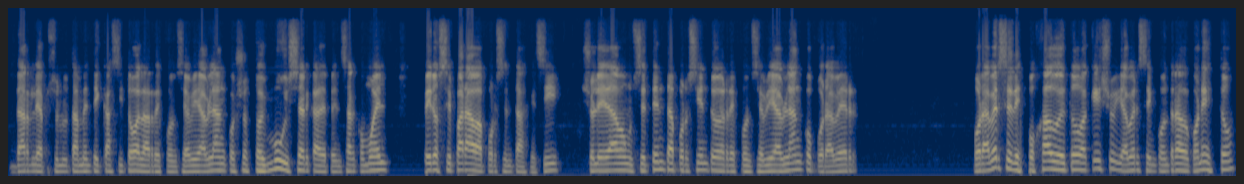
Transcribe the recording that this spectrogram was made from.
darle absolutamente casi toda la responsabilidad a Blanco. Yo estoy muy cerca de pensar como él, pero separaba porcentajes, ¿sí? Yo le daba un 70% de responsabilidad a Blanco por haber por haberse despojado de todo aquello y haberse encontrado con esto,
